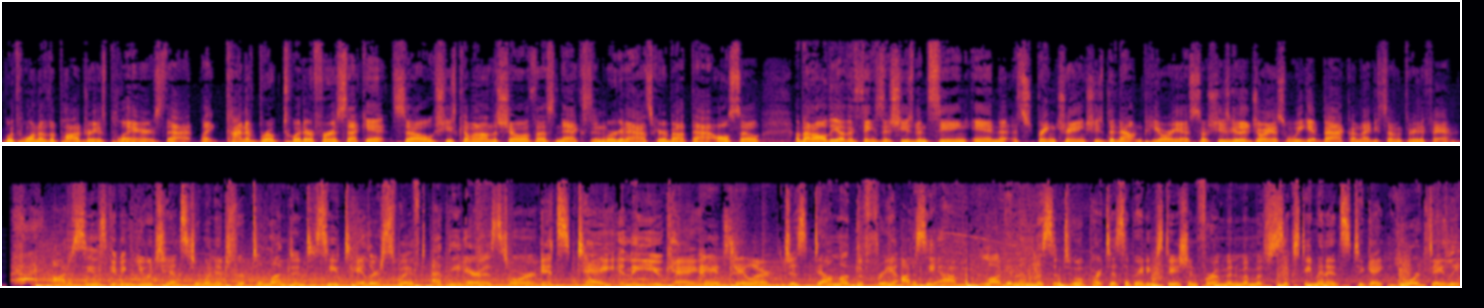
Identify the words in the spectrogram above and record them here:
with one of the Padres players that, like, kind of broke Twitter for a second. So she's coming on the show with us next, and we're going to ask her about that. Also, about all the other things that she's been seeing in spring training. She's been out in Peoria, so she's going to join us when we get back on 97.3 The Fan. Odyssey is giving you a chance to win a trip to London to see Taylor Swift at the Eras Tour. It's Tay in the UK. Hey, it's Taylor. Just download the free Odyssey app, log in and listen to a participating station for a minimum of 60 minutes to get your daily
